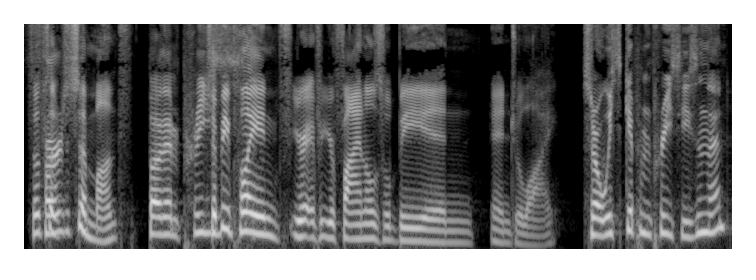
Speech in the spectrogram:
So it's, a, First- it's a month. but then pre To be playing your if your finals will be in in July. So are we skipping preseason then?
